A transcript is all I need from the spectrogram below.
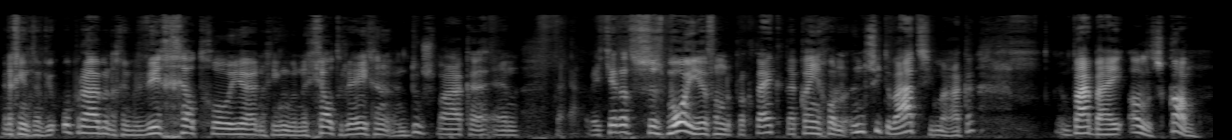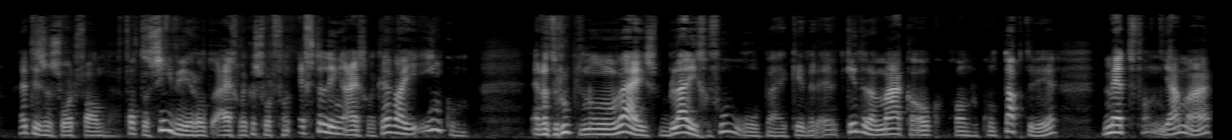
En dan ging het dan weer opruimen, dan gingen we weer geld gooien. En dan gingen we een geld regenen, een douche maken. En nou ja, weet je, dat is het mooie van de praktijk. Daar kan je gewoon een situatie maken waarbij alles kan. Het is een soort van fantasiewereld eigenlijk, een soort van Efteling eigenlijk, hè, waar je in komt. En dat roept een onwijs blij gevoel op bij kinderen. En kinderen maken ook gewoon contacten weer met van, ja maar,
